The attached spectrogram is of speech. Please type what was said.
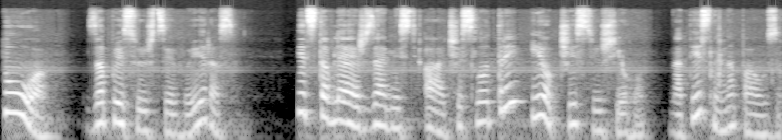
то записуєш цей вираз, підставляєш замість А число 3 і обчислюєш його. Натисни на паузу.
